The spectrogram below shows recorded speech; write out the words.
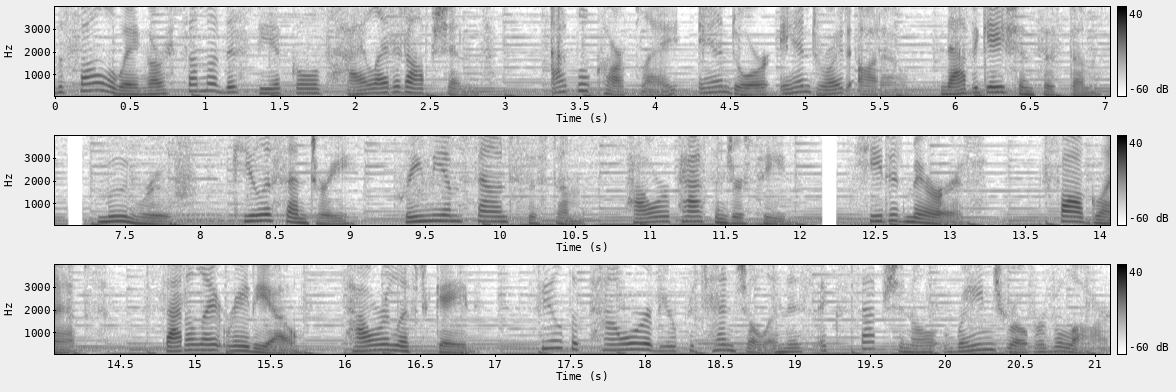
The following are some of this vehicle's highlighted options. Apple CarPlay and or Android Auto, navigation system, moonroof, keyless entry, premium sound system, power passenger seat, heated mirrors, fog lamps, satellite radio, power liftgate. Feel the power of your potential in this exceptional Range Rover Velar.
